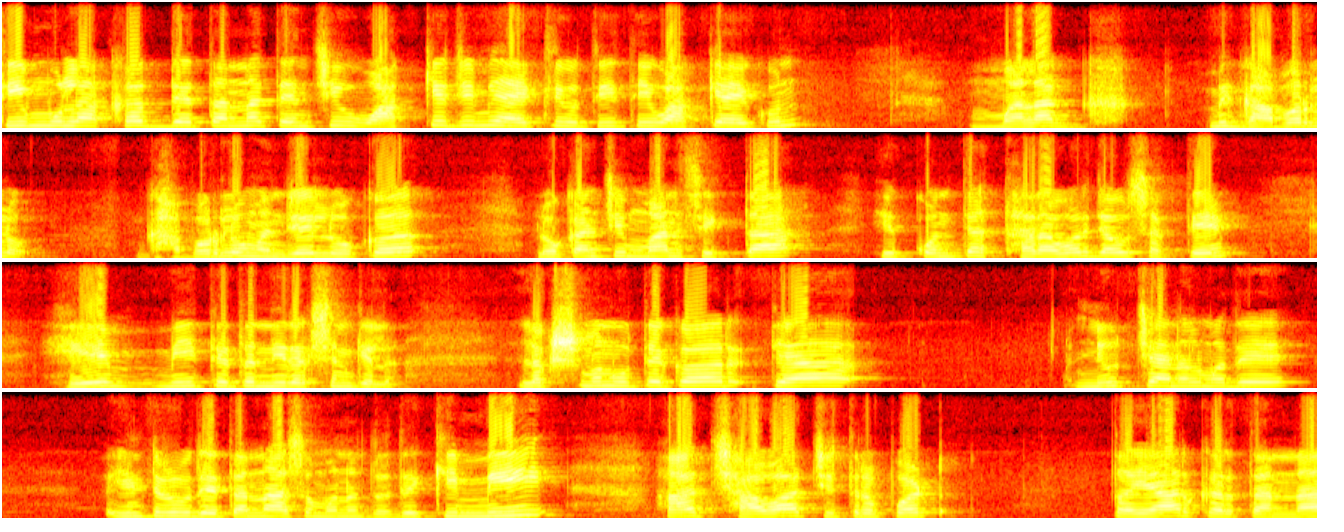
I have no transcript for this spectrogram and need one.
ती मुलाखत देताना त्यांची वाक्य जी मी ऐकली होती ती वाक्य ऐकून मला घ मी घाबरलो. घाबरलो म्हणजे लोक लोकांची मानसिकता ही कोणत्या थरावर जाऊ शकते हे मी तिथं निरीक्षण केलं. लक्ष्मण उतेकर त्या न्यूज चॅनलमध्ये इंटरव्ह्यू देताना असं म्हणत होते की मी हा छावा चित्रपट तयार करताना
